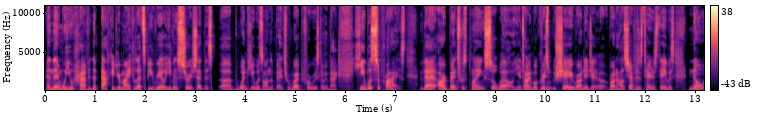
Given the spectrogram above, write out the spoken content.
and then when you have in the back of your mind, let's be real. Even Serge said this uh, when he was on the bench right before he was coming back. He was surprised that our bench was playing so well. And you're talking about Chris Boucher, Rondae, Je- uh, Rondae Hollis-Jefferson, Terrence Davis. No,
